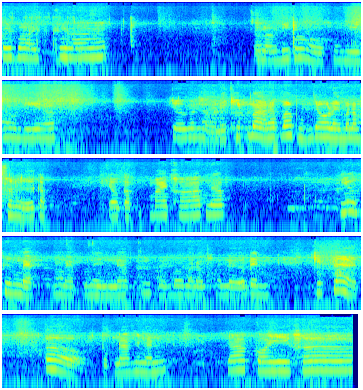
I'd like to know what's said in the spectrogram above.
บ๊ายบาย ครับสำหรับวันนี้ก็คงมีเท่านี้นะครับ เจอกันใหม่ในคลิปหน้านะครับว่าผมจะเอาอะไรมานำเสนอกับเกี่ยวกับ Minecraft นะครับนี่ก็คือแมปแมปหนึ่งนะครับที่ผมเอามานำเสนอเป็นคลิปแรกเออตกน้ำทั้งนั้นลาก่อยครับ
